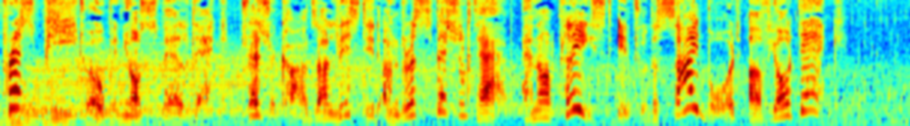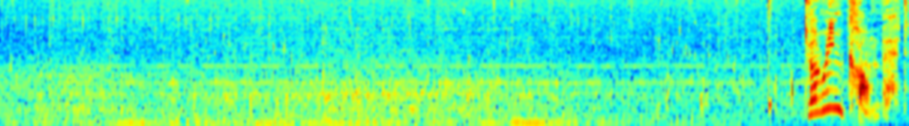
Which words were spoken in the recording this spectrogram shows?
Press P to open your spell deck. Treasure cards are listed under a special tab and are placed into the sideboard of your deck. During combat,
